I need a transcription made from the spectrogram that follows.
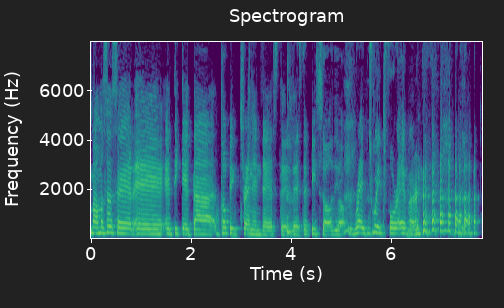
vamos a hacer eh, etiqueta topic trending de este, de este episodio. Red tweet forever.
